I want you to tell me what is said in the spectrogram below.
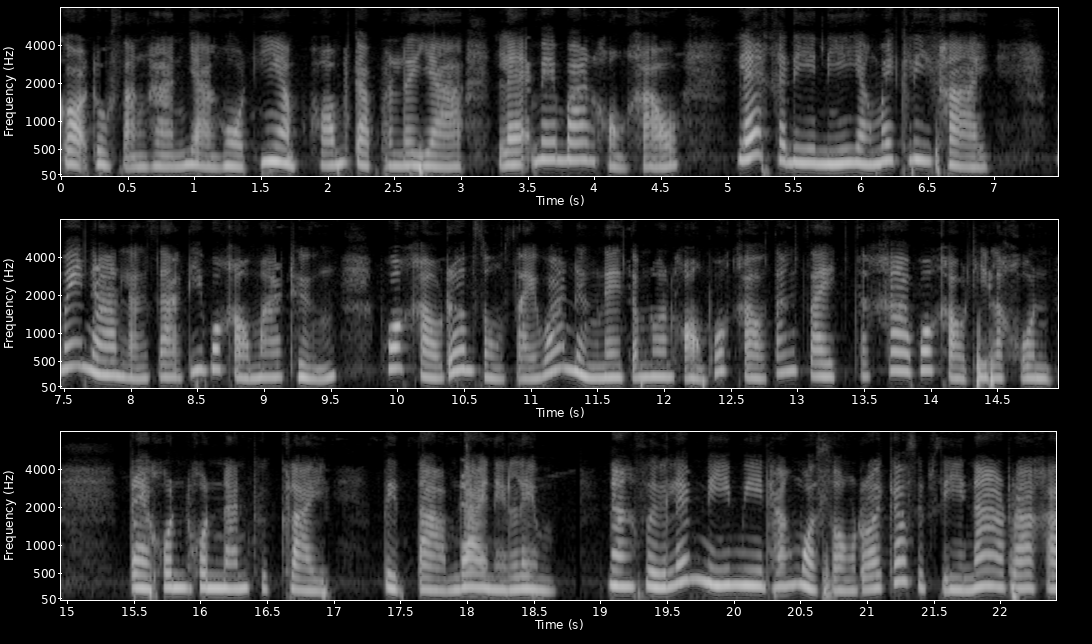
เกาะถูกสังหารอย่างโหดเหี้ยมพร้อมกับภรรยาและแม่บ้านของเขา และคดีนี้ยังไม่คลี่คลายไม่นานหลังจากที่พวกเขามาถึง พวกเขาเริ่มสงสัยว่าหนึ่งในจำนวนของพวกเขาตั้งใจจะฆ่าพวกเขาทีละคน แต่คนคนนั้นคือใคร ติดตามได้ในเล่ม หนังสือเล่มนี้มีทั้งหมด 294 หน้าราคา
